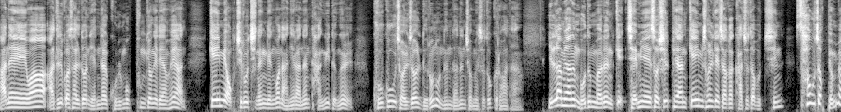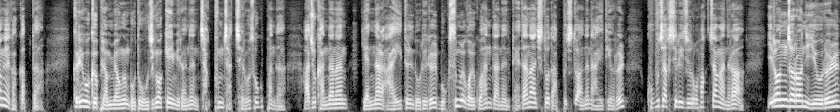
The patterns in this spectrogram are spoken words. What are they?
아내와 아들과 살던 옛날 골목 풍경에 대한 회한 게임이 억지로 진행된 건 아니라는 당위 등을 구구절절 늘어놓는다는 점에서도 그러하다. 일남이 하는 모든 말은 게- 재미에서 실패한 게임 설계자가 가져다 붙인 사후적 변명에 가깝다. 그리고 그 변명은 모두 오징어 게임이라는 작품 자체로 소급한다. 아주 간단한 옛날 아이들 놀이를 목숨을 걸고 한다는 대단하지도 나쁘지도 않은 아이디어를 구부작 시리즈로 확장하느라 이런저런 이유를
